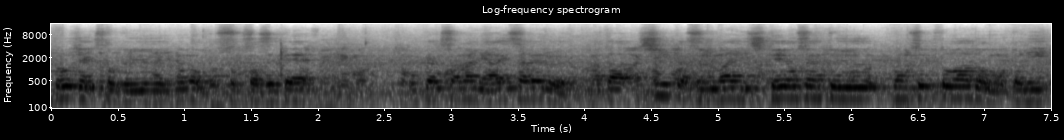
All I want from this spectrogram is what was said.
プロジェクトというものを発足させてお客様に愛されるまた進化する毎日京葉線というコンセプトワードをもとに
